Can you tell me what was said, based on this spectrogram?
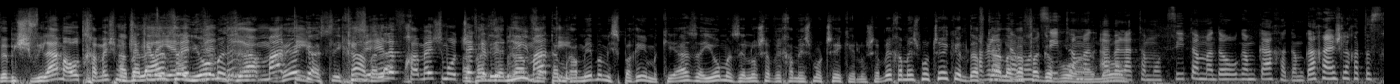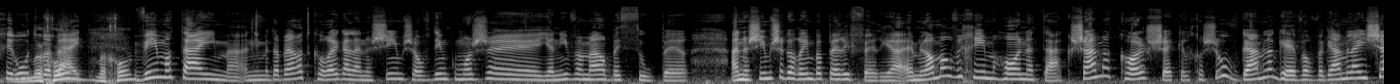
ובשבילם העוד 500 אבל שקל אז לילד היום זה הזה- דרמטי. רגע, סליחה, כי זה אבל- 1,500 שקל, אבל זה יניב, אתה דרמטי. מרמה במספרים, כי אז היום הזה לא שווה 500 שקל, הוא שווה 500 שקל דווקא אבל על הרף הגבוה. המד- לא- אבל אתה מוציא את המדור גם ככה, גם ככה יש לך את השכירות נכון, בבית. נכון. ואם אותה אימא, אני מדברת כרגע על אנשים שעובדים, כמו שיניב אמר, בסופר, אנשים שגרים בפריפריה, הם לא מרוויחים הון עתק, שם כל שקל חשוב, גם לגבר וגם לאישה.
